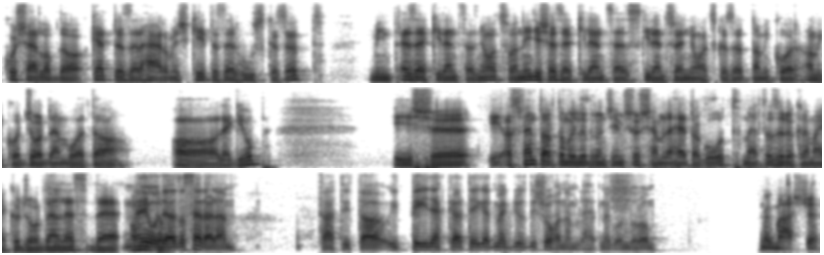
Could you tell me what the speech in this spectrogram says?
kosárlabda 2003 és 2020 között, mint 1984 és 1998 között, amikor, amikor Jordan volt a, a legjobb. És én azt fenntartom, hogy LeBron James sosem lehet a gót, mert az örökre Michael Jordan lesz, de... Na jó, a... de ez a szerelem. Tehát itt, a, itt tényekkel téged meggyőzni soha nem lehetne, gondolom. Meg más se.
